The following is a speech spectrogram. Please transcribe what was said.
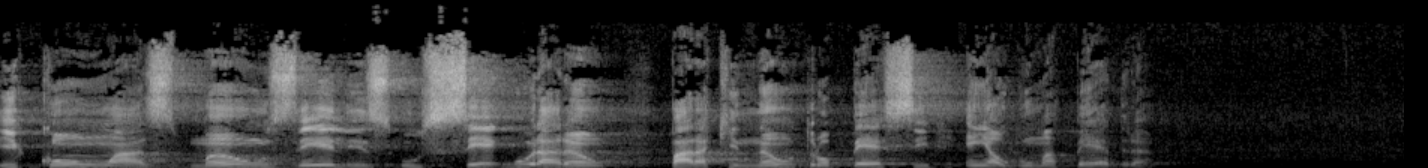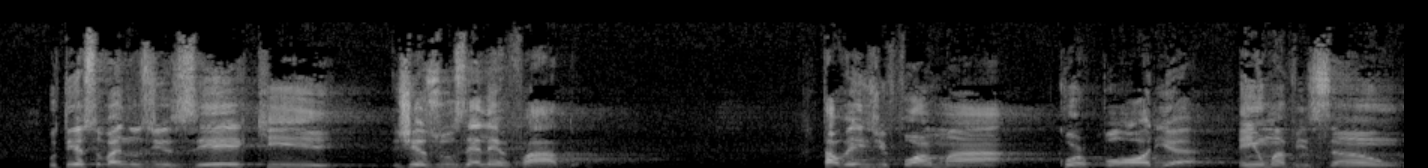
e com as mãos eles o segurarão, para que não tropece em alguma pedra. O texto vai nos dizer que Jesus é levado, talvez de forma corpórea, em uma visão,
